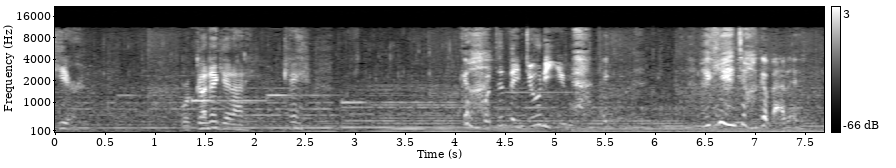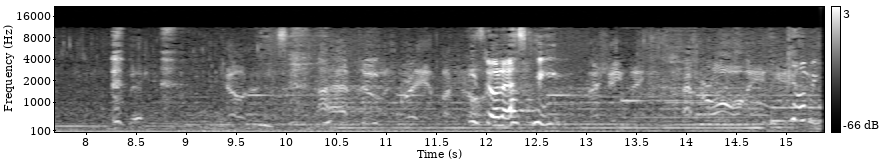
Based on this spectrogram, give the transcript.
Here. We're gonna get out of here, okay? God, What did they do to you? I can't talk about it. Children, I have news great but Please don't ask me. this evening, after all these years, Coming.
